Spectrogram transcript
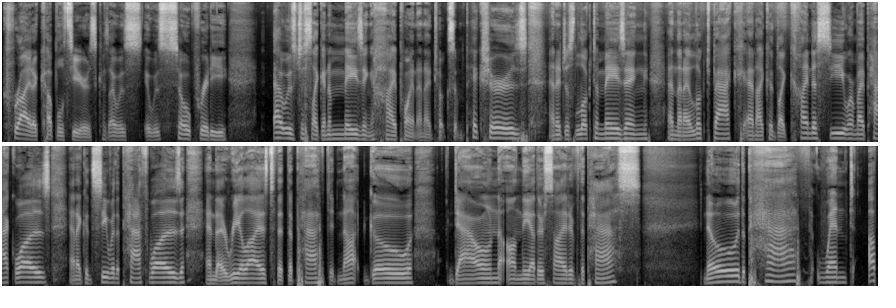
cried a couple tears because I was it was so pretty. That was just like an amazing high point, and I took some pictures, and it just looked amazing. And then I looked back, and I could like kind of see where my pack was, and I could see where the path was, and I realized that the path did not go down on the other side of the pass. No, the path went up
